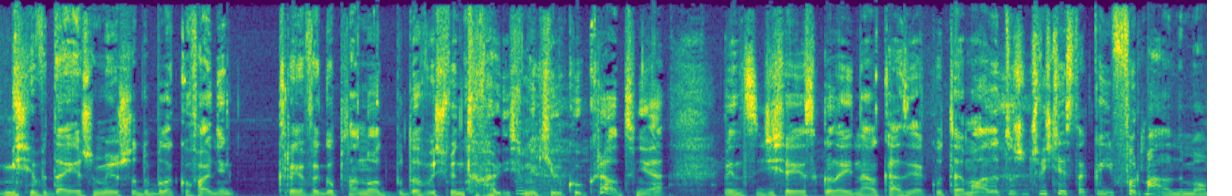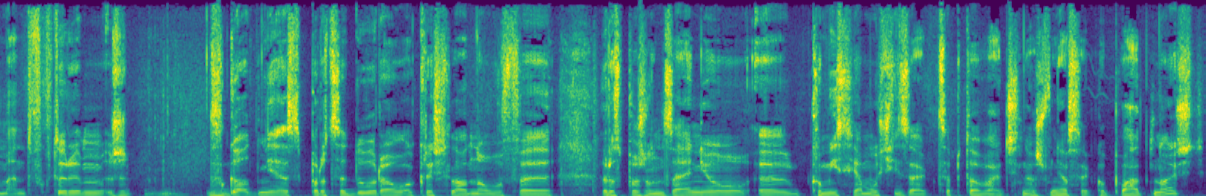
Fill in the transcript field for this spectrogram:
Mi się wydaje, że my już odblokowanie Krajowego Planu Odbudowy świętowaliśmy kilkukrotnie, więc dzisiaj jest kolejna okazja ku temu, ale to rzeczywiście jest taki formalny moment, w którym zgodnie z procedurą określoną w rozporządzeniu y, komisja musi zaakceptować nasz wniosek o płatność,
